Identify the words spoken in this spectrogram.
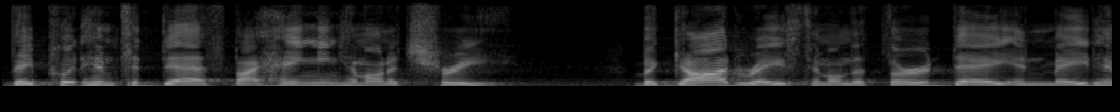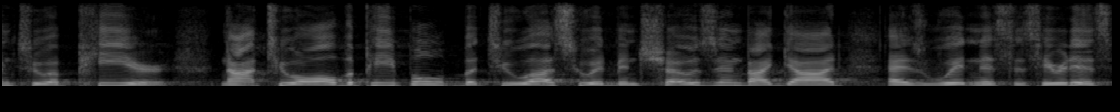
They put him to death by hanging him on a tree. But God raised him on the third day and made him to appear, not to all the people, but to us who had been chosen by God as witnesses. Here it is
